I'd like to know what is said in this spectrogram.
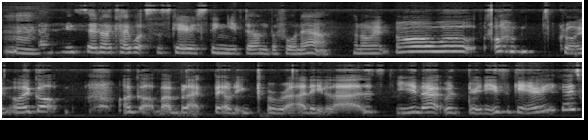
Hmm. And he said, "Okay, what's the scariest thing you've done before now?" And I went, "Oh well, I'm crying. I got, I got my black belt in karate last year. That was pretty scary." He goes,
